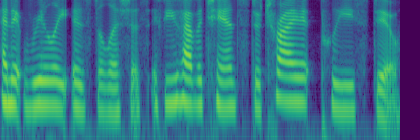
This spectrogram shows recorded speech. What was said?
and it really is delicious. If you have a chance to try it, please do.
